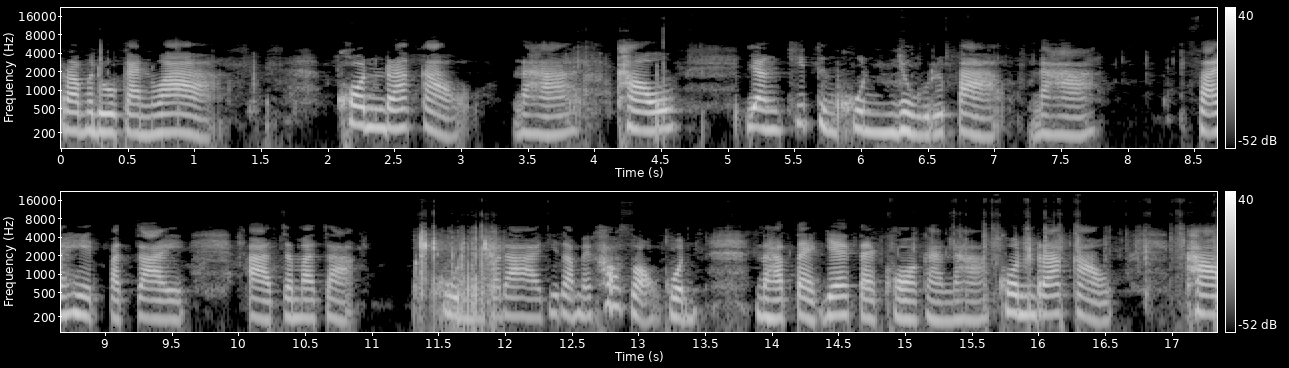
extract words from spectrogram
เรามาดูกันว่า คนรักเก่านะคะเขายังคิดถึงคุณอยู่หรือเปล่านะคะสาเหตุปัจจัยอาจจะมาจากคุณก็ได้ที่ทำให้เข้าสองคนนะคะแตกแยกแตกคอกันนะคะคนรักเก่าเขา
